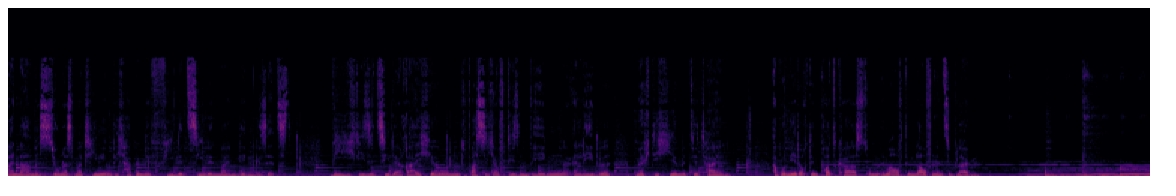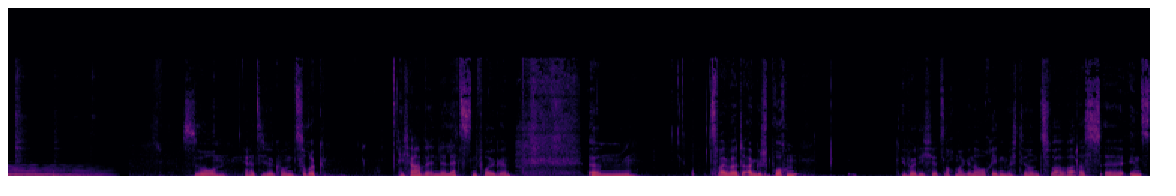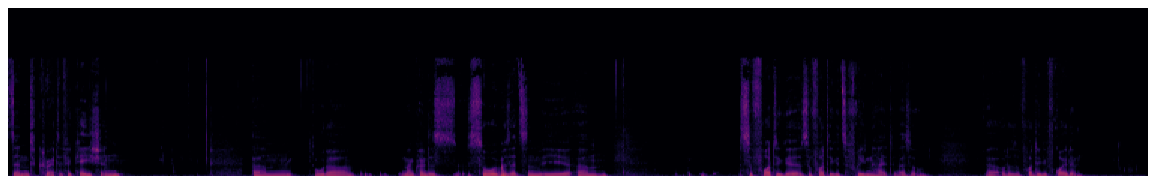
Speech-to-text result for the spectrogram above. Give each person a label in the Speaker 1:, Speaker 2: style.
Speaker 1: Mein Name ist Jonas Martini und ich habe mir viele Ziele in meinem Leben gesetzt. Wie ich diese Ziele erreiche und was ich auf diesen Wegen erlebe, möchte ich hier mit dir teilen. Abonnier doch den Podcast, um immer auf dem Laufenden zu bleiben. So, herzlich willkommen zurück. Ich habe in der letzten Folge ähm, zwei Wörter angesprochen, über die ich jetzt nochmal genau reden möchte. Und zwar war das äh, Instant Gratification. Ähm, oder man könnte es so übersetzen wie ähm, sofortige, sofortige Zufriedenheit, also äh, oder sofortige Freude.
